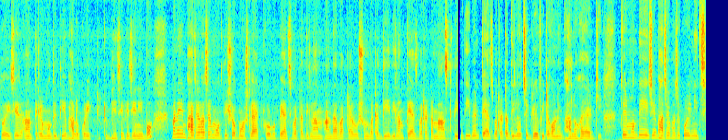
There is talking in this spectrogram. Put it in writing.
তো এই যে তেলের মধ্যে দিয়ে ভালো করে একটু একটু ভেজে ভেজে নিব। মানে ভাজা, ভাজার মধ্যেই সব মশলা অ্যাড করব। পেঁয়াজ বাটা দিলাম, আদা বাটা, রসুন বাটা দিয়ে দিলাম। পেঁয়াজ বাটাটা মাস্ট দিবেন। পেঁয়াজ বাটাটা দিলে হচ্ছে গ্রেভিটা অনেক ভালো হয়। আর কি। তো এর মধ্যে এই যে ভাজা ভাজা করে নিচ্ছি,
